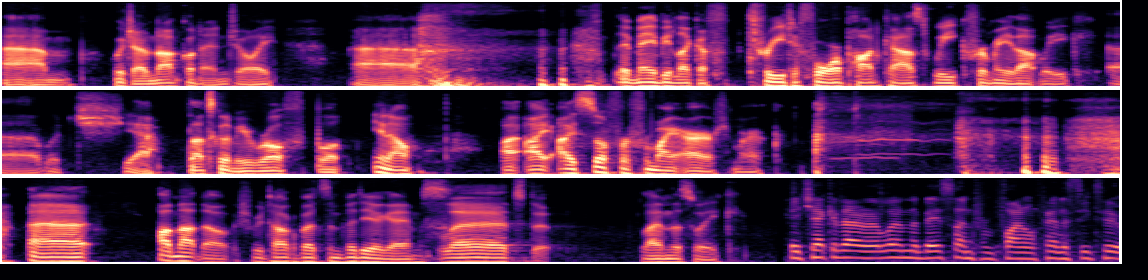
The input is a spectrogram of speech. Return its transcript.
um, which I'm not going to enjoy. Uh, it may be like a three to four podcast week for me that week, uh, which yeah, that's going to be rough. But you know, I, I, I suffer for my art, Mark. uh, on that note, should we talk about some video games? Let's do it. Len this week. Hey, check it out. I learned the baseline from Final Fantasy II.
